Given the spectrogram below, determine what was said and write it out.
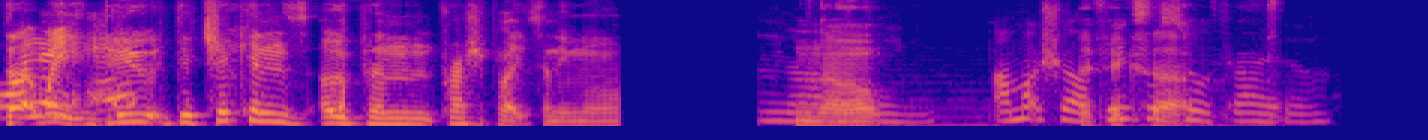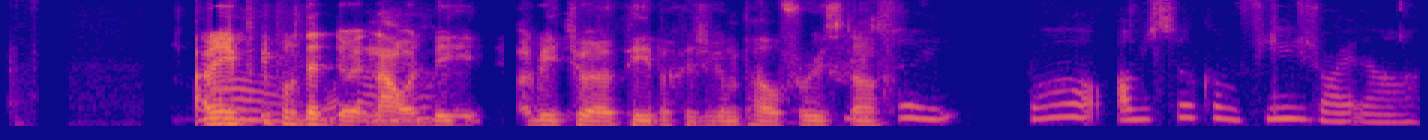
spawn wait, an do do chickens open pressure plates anymore? No, no. I'm not sure. They People fix that. still try it though. I mean, Oh, if people did do it now, it'd be it'd be too OP because you can pull through stuff. so, what? I'm so confused right now.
